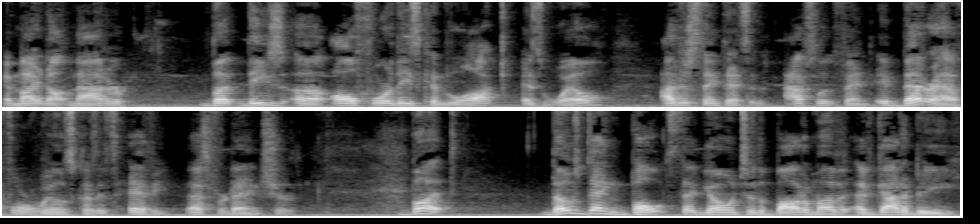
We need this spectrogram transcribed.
it might not matter but these uh, all four of these can lock as well. I just think that's an absolute fan. It better have four wheels because it's heavy. That's for dang sure. But those dang bolts that go into the bottom of it have got to be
